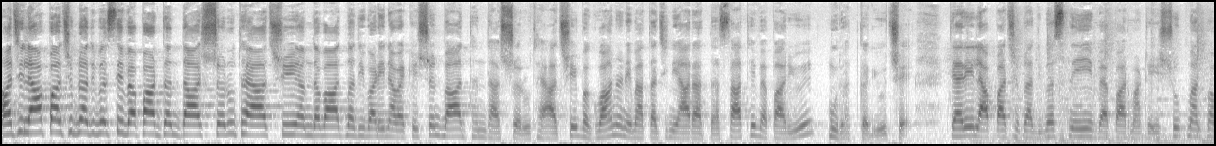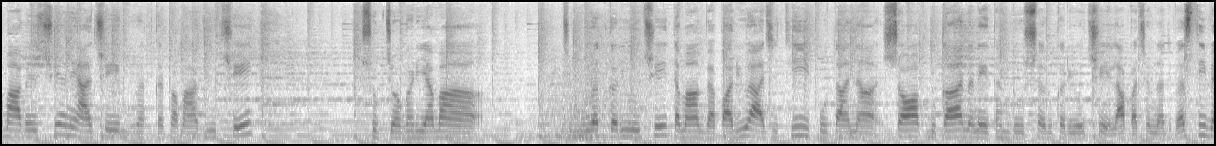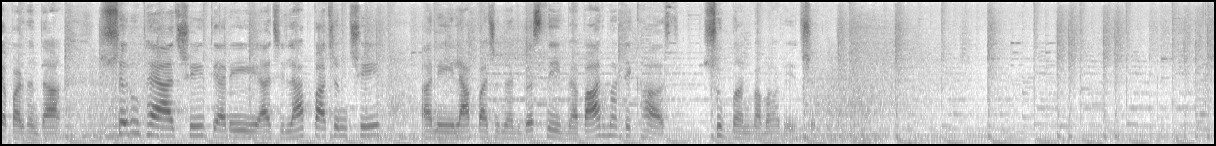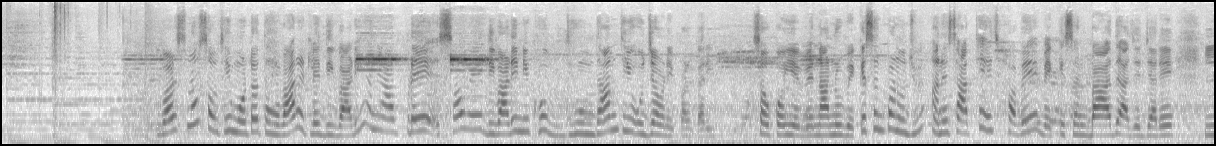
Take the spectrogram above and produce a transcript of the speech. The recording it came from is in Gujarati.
આજે લાભ પાંચમના દિવસે વેપાર ધંધા શરૂ થયા છે. અમદાવાદમાં દિવાળીના વેકેશન બાદ ધંધા શરૂ થયા છે. ભગવાન અને માતાજીની આરાધના સાથે વેપારીઓએ મુહૂર્ત કર્યું છે. ત્યારે લાભ પાંચમના દિવસને વેપાર માટે શુભ માનવામાં આવે છે અને આજે મુહૂર્ત કરવામાં આવ્યું છે. શુભ ચોઘડિયામાં જે મુહૂર્ત કર્યું છે, તમામ વેપારીઓ આજથી પોતાના શોપ, દુકાન અને ધંધો શરૂ કર્યો છે. લાભ પાંચમના દિવસથી વેપાર ધંધા શરૂ થયા છે. ત્યારે આજે લાભ પાંચમ છે. અને લાભ પાંચમના દિવસને વેપાર માટે ખાસ શુભ માનવામાં આવે છે. વર્ષનો સૌથી મોટો તહેવાર એટલે દિવાળી અને આપણે સૌએ દિવાળીની ખૂબ ધૂમધામથી ઉજવણી પણ કરી. સૌ કોઈએ નાનું વેકેશન પણ ઉજવ્યું અને સાથે જ હવે વેકેશન બાદ આજે જ્યારે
